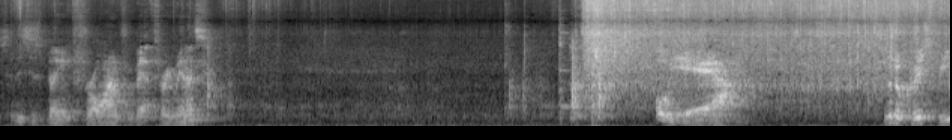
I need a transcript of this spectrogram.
So this has been frying for about three minutes. Oh yeah! A little crispy.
